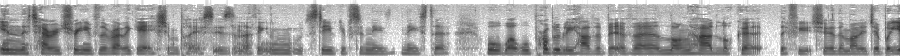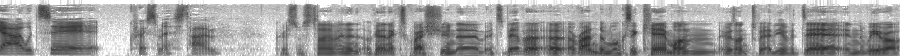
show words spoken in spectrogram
in the territory of the relegation places. And I think Steve Gibson needs, needs to. Well, well, we'll probably have a bit of a long, hard look at the future of the manager. But yeah, I would say Christmas time. Christmas time. And then, okay, the next question. Um, it's a bit of a, a, a random one because it came on. It was on Twitter the other day, and we were on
